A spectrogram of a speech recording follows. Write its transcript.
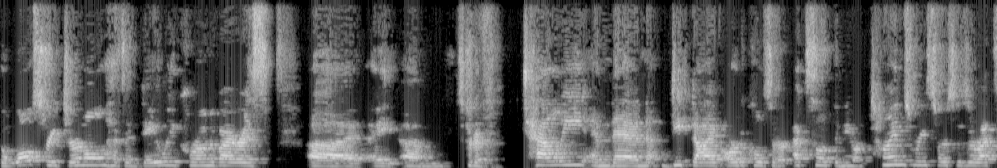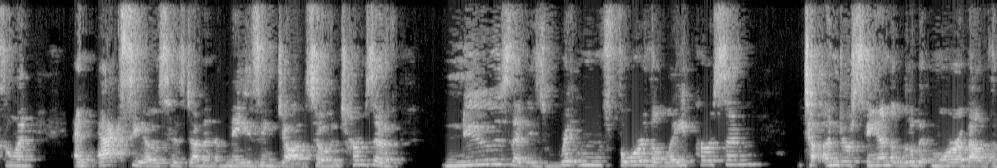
The Wall Street Journal has a daily coronavirus, uh, a um, sort of tally and then deep dive articles that are excellent. The New York Times resources are excellent. And Axios has done an amazing job. So in terms of news that is written for the layperson to understand a little bit more about the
